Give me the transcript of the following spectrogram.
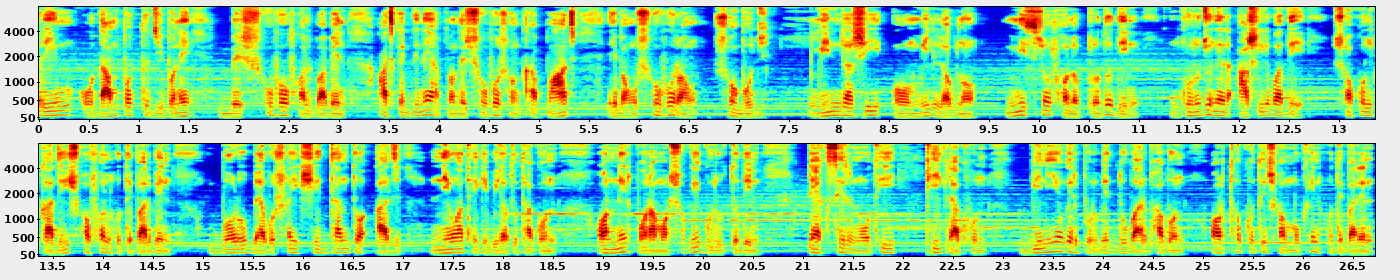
প্রেম ও দাম্পত্য জীবনে বেশ শুভ ফল পাবেন। আজকের দিনে আপনাদের শুভ সংখ্যা পাঁচ এবং শুভ রং সবুজ। মীন রাশি ও মীন লগ্ন মিশ্র ফলপ্রদ দিন। গুরুজনের আশীর্বাদে সকল কাজেই সফল হতে পারবেন। বড় ব্যবসায়িক সিদ্ধান্ত আজ নেওয়া থেকে বিরত থাকুন। অন্যের পরামর্শকে গুরুত্ব দিন। ট্যাক্সের নথি ঠিক রাখুন। বিনিয়োগের পূর্বে দুবার ভাবুন অর্থক্ষতির সম্মুখীন হতে পারেন।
